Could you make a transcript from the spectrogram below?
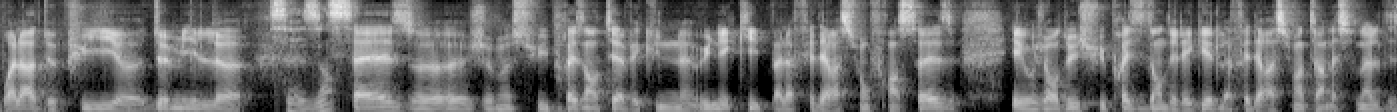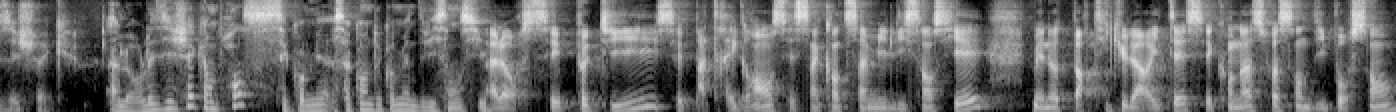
voilà, depuis 2016, je me suis présenté avec une, une, équipe à la Fédération française. Et aujourd'hui, je suis président délégué de la Fédération internationale des échecs. Alors, les échecs en France, c'est combien, ça compte combien de licenciés? Alors, c'est petit, c'est pas très grand, c'est 55 000 licenciés. Mais notre particularité, c'est qu'on a 70%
